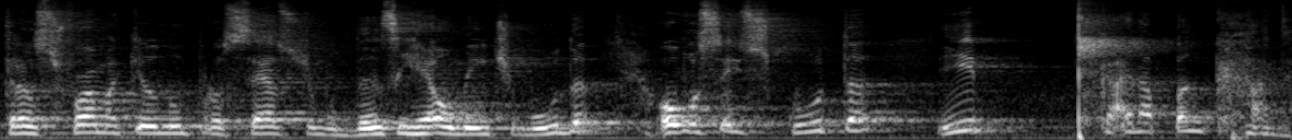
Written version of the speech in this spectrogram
transforma aquilo num processo de mudança e realmente muda, ou você escuta e cai na pancada.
